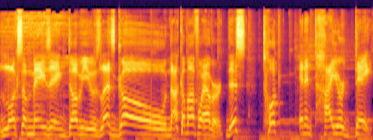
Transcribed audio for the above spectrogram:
Looks amazing. W's. Let's go. Nakama forever. This took an entire day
